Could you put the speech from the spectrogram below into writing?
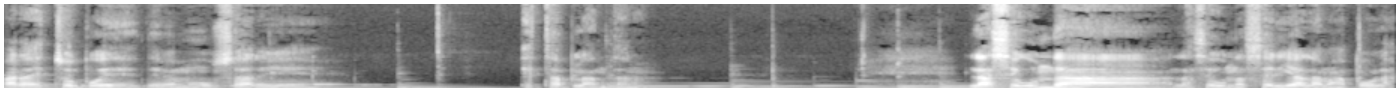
Para esto pues debemos usar eh, esta planta. La, segunda, la segunda sería la amapola.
